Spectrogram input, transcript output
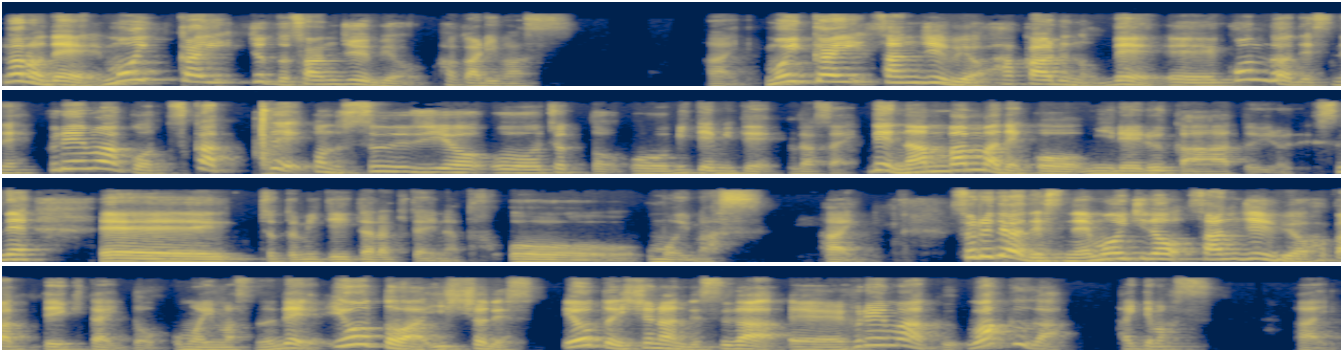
なので、もう一回ちょっと30秒測ります。はい、もう一回30秒測るので、えー、今度はですね、フレームワークを使って、今度数字をちょっと見てみてください。で、何番までこう見れるかというのですね、えー、ちょっと見ていただきたいなと思います。はい。それではですね、もう一度30秒測っていきたいと思いますので、用途は一緒です。用途一緒なんですが、えー、フレームワーク、枠が入ってます。はい。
